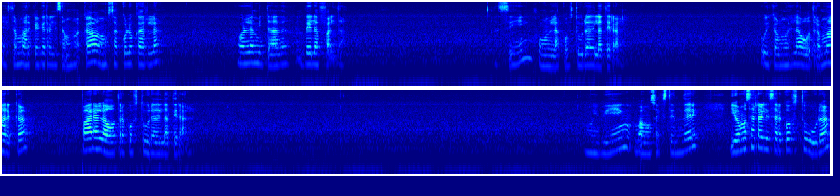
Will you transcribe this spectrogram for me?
Esta marca que realizamos acá vamos a colocarla con la mitad de la falda. Así, con la costura de lateral. Ubicamos la otra marca para la otra costura de lateral. Muy bien, vamos a extender y vamos a realizar costura,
